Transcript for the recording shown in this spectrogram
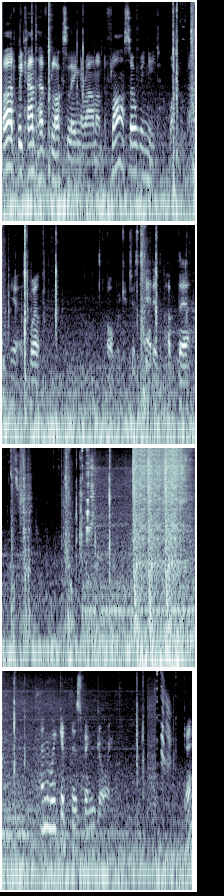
But we can't have blocks laying around on the floor, so we need one down here as well. Just add it up there. And we get this thing going. Okay.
